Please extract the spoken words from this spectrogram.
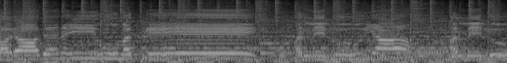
ஆராதனை உமக்கே. அல்லேலூயா அல்லேலூயா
